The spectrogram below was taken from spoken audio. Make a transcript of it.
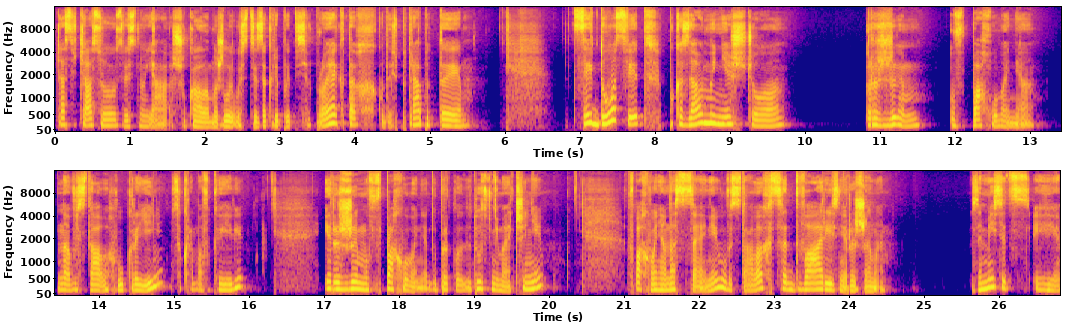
час від часу, звісно, я шукала можливості закріпитися в проєктах, кудись потрапити. Цей досвід показав мені, що режим впахування на виставах в Україні, зокрема в Києві, і режим впахування, до прикладу, тут в Німеччині, впахування на сцені у виставах це два різні режими. За місяць і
